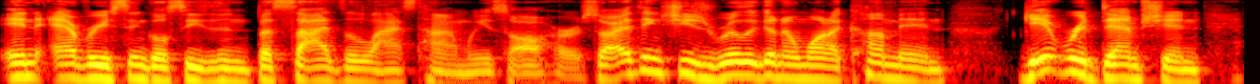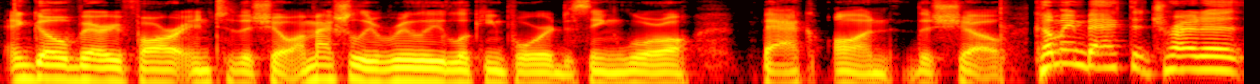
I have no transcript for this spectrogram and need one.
in every single season, besides the last time we saw her. So I think she's really going to want to come in, get redemption, and go very far into the show. I'm actually really looking forward to seeing Laurel back on the show. Coming back to try to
